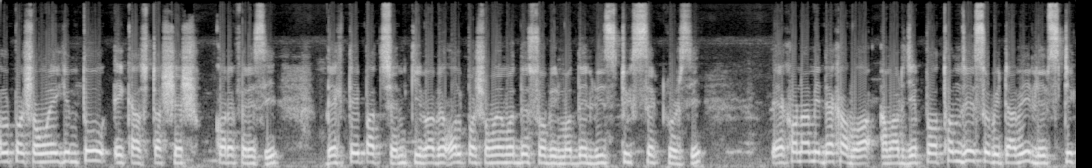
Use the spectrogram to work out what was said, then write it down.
অল্প সময়ে কিন্তু এই কাজটা শেষ করে ফেলেছি। দেখতেই পাচ্ছেন কীভাবে অল্প সময়ের মধ্যে ছবির মধ্যে লিপস্টিক সেট করছি। এখন আমি দেখাবো আমার যে প্রথম যে ছবিটা আমি লিপস্টিক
